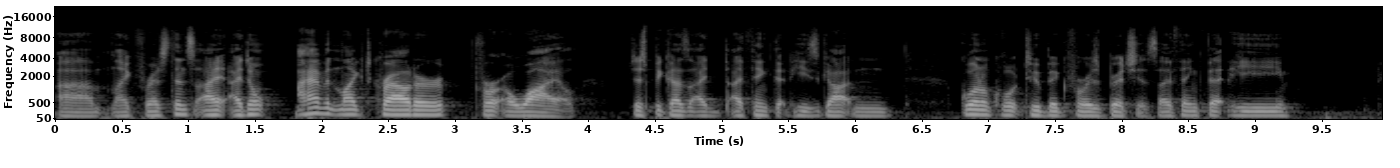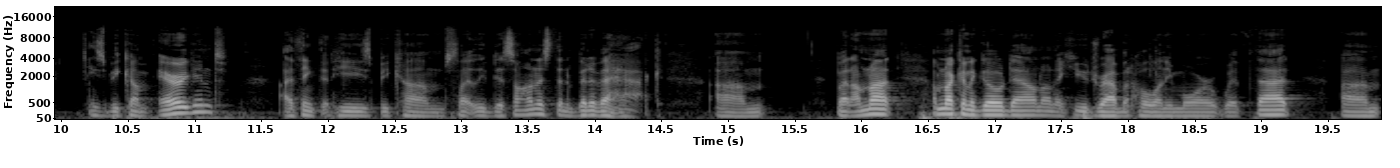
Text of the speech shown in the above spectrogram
Um, like for instance, I, I don't I haven't liked Crowder for a while, just because I I think that he's gotten quote unquote too big for his britches. I think that he he's become arrogant. I think that he's become slightly dishonest and a bit of a hack. Um, but I'm not I'm not going to go down on a huge rabbit hole anymore with that. Um,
